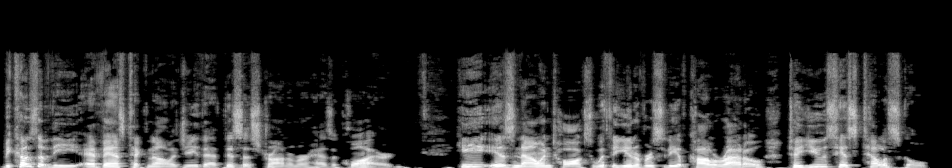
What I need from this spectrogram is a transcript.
Because of the advanced technology that this astronomer has acquired, he is now in talks with the University of Colorado to use his telescope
